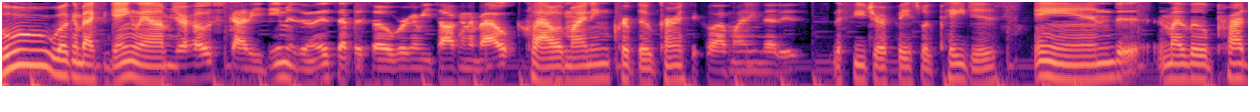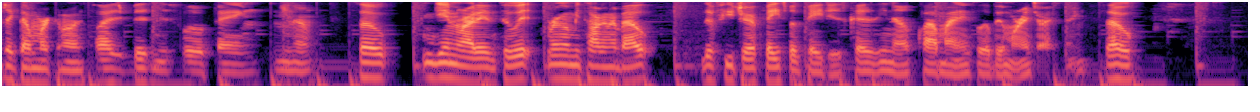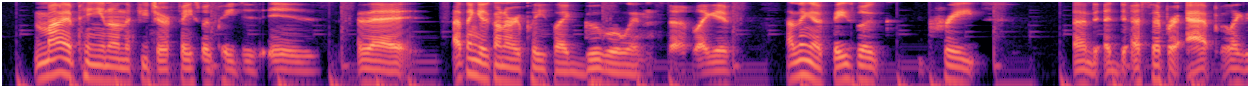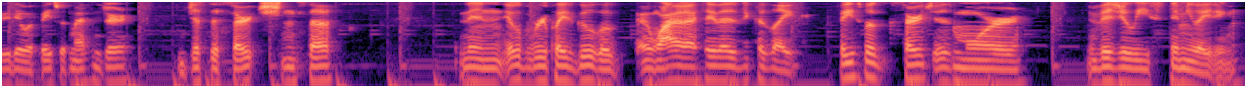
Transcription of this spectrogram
Ooh, welcome back to Gangland. I'm your host, Scotty Demons. In this episode, we're going to be talking about cloud mining, cryptocurrency cloud mining, that is, the future of Facebook pages, and my little project I'm working on, slash business little thing, you know. So, getting right into it, we're going to be talking about the future of Facebook pages because, you know, cloud mining is a little bit more interesting. So, my opinion on the future of Facebook pages is that I think it's gonna replace like Google and stuff. Like if I think if Facebook creates a, a, a separate app like they did with Facebook Messenger, just to search and stuff, then it will replace Google. And why did I say that? Is because like Facebook search is more visually stimulating.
